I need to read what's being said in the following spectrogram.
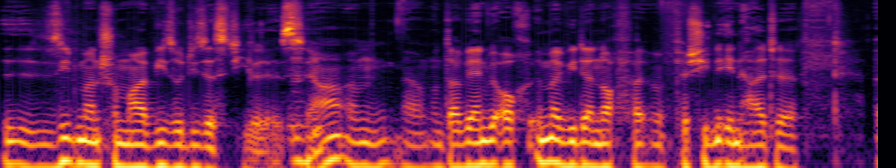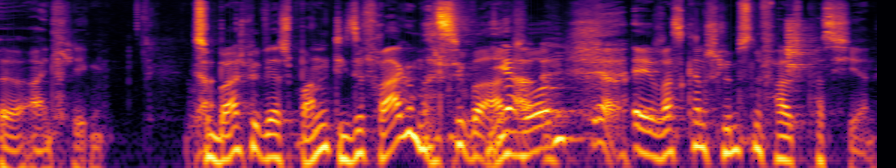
äh, sieht man schon mal, wie so dieser Stil ist. Mhm. Ja? Ähm, äh, und da werden wir auch immer wieder noch verschiedene Inhalte äh, einpflegen. Ja. Zum Beispiel wäre es spannend, diese Frage mal zu beantworten. Ja, ja. Äh, was kann schlimmstenfalls passieren?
